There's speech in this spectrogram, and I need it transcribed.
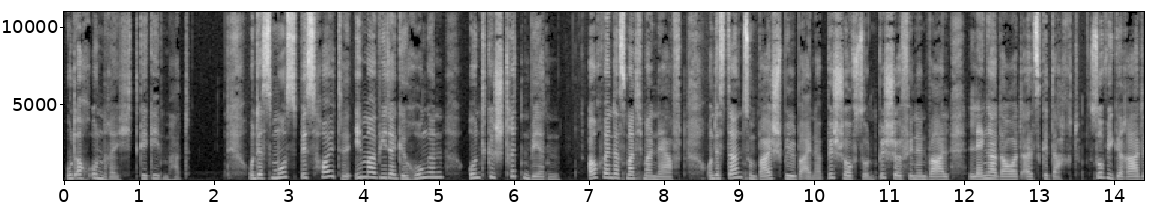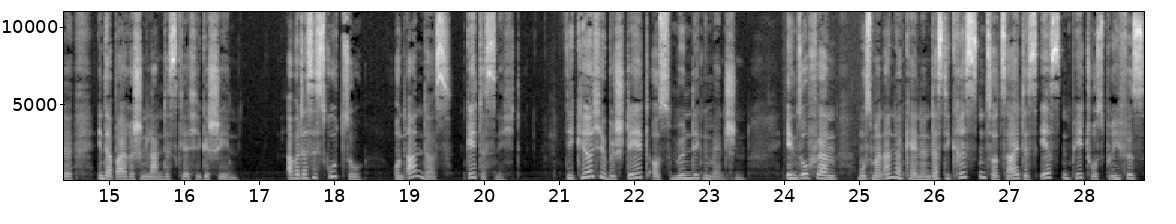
und auch Unrecht gegeben hat. Und es muss bis heute immer wieder gerungen und gestritten werden, auch wenn das manchmal nervt und es dann zum Beispiel bei einer Bischofs- und Bischöfinnenwahl länger dauert als gedacht, so wie gerade in der bayerischen Landeskirche geschehen. Aber das ist gut so, und anders geht es nicht. Die Kirche besteht aus mündigen Menschen. Insofern muss man anerkennen, dass die Christen zur Zeit des ersten Petrusbriefes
